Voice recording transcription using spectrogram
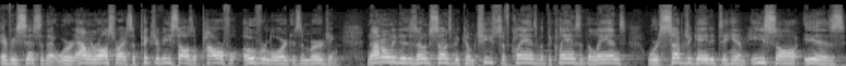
every sense of that word. Allen Ross writes A picture of Esau as a powerful overlord is emerging. Not only did his own sons become chiefs of clans, but the clans of the lands were subjugated to him. Esau is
